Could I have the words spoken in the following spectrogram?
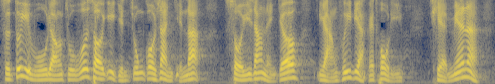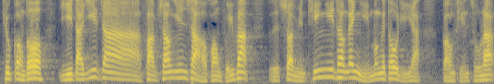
是对于无量诸佛说已经中过善尽了，所以才能够两会两个脱离。前面呢就讲到一大一扎法上因啥讲非法，说明天一堂嘅疑问嘅道理呀，讲清楚了。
